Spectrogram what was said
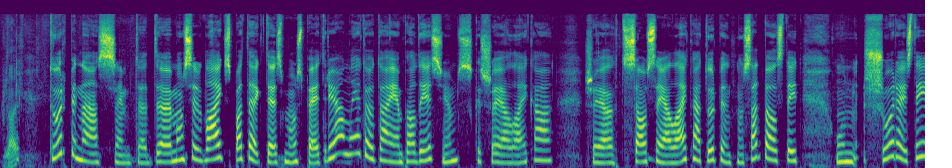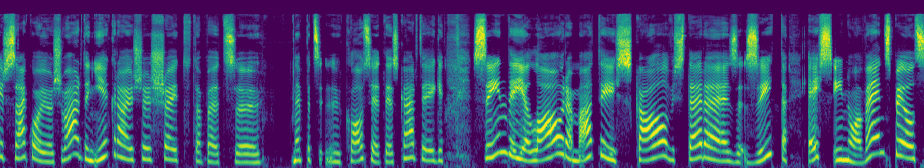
Tā ir. Turpināsim. Tad uh, mums ir laiks pateikties mūsu Patreon lietotājiem. Paldies jums, kas šajā laikā, šajā sausajā laikā turpināt mūs atbalstīt. Un šoreiz tie ir sekojoši vārdiņi iekrājušies šeit, tāpēc. Uh, Nepac, klausieties kārtīgi. Sindija, Laura, Matīs, Kalvis, Terēza, Zita, Es, Ino Vēnspils,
